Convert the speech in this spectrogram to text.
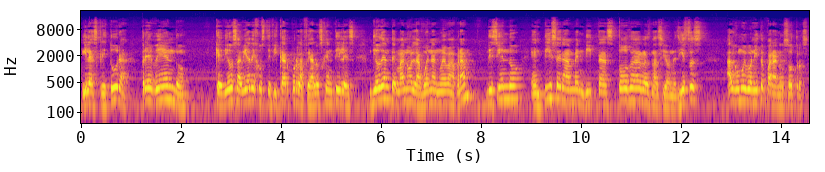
Y la escritura, previendo que Dios había de justificar por la fe a los gentiles, dio de antemano la buena nueva a Abraham, diciendo, en ti serán benditas todas las naciones. Y esto es algo muy bonito para nosotros.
